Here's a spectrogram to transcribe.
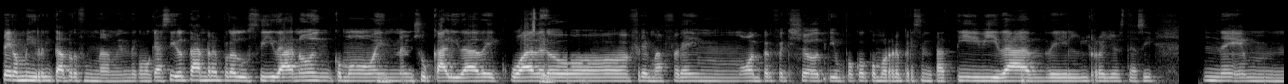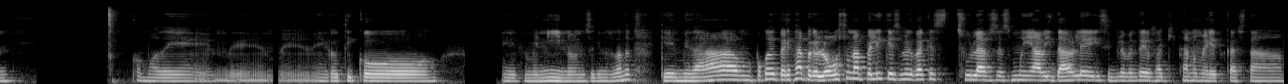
pero me irrita profundamente, como que ha sido tan reproducida, ¿no? En, como en, en su calidad de cuadro, frame a frame o en perfect shot y un poco como representatividad del rollo este así. de, mm, como de, de- de erótico eh, femenino, no sé qué, no sé cuánto, que me da un poco de pereza, pero luego es una peli que es verdad que es chula, o sea, es muy habitable y simplemente, o sea, quizá no merezca esta...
